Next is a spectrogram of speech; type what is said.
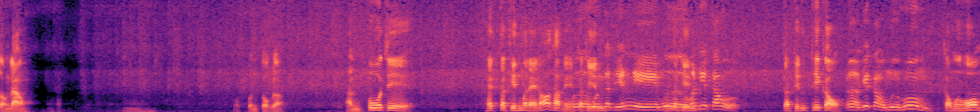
สองดาวนะครับอืมฝนตกแล้ว อันปูที่เฮ็ดกระถินเมื่อใดเนาะครับนี่มือกระถินบุญกระถินนี่มือบุญกฐิน วันที่เก้ากระถินที่เก้าเออที่เก้ามือโฮมเก้ามือโฮม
